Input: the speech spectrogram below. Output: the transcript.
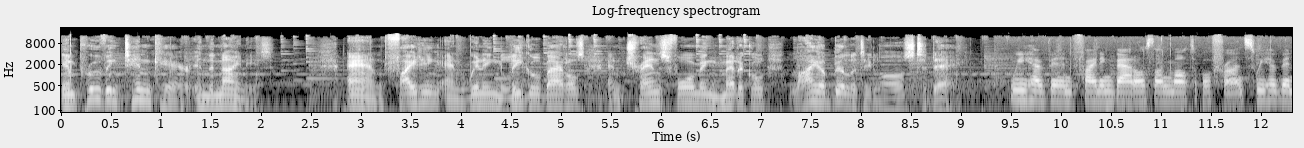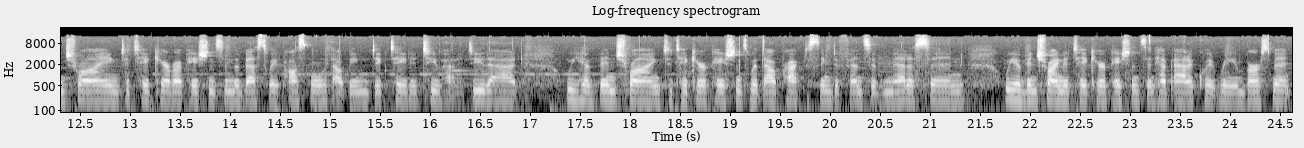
improving TennCare in the 90s, and fighting and winning legal battles and transforming medical liability laws today. We have been fighting battles on multiple fronts. We have been trying to take care of our patients in the best way possible without being dictated to how to do that. We have been trying to take care of patients without practicing defensive medicine. We have been trying to take care of patients and have adequate reimbursement.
